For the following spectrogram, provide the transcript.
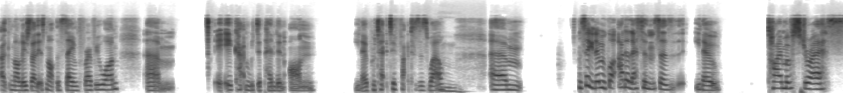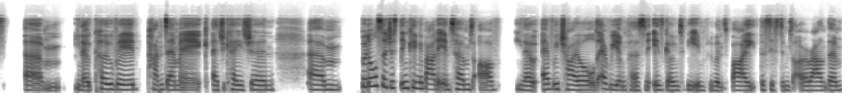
acknowledge that it's not the same for everyone. Um, it, it can be dependent on you know protective factors as well mm. um so you know we've got adolescence as you know time of stress um you know covid pandemic education um but also just thinking about it in terms of you know every child every young person is going to be influenced by the systems that are around them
